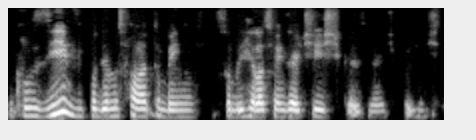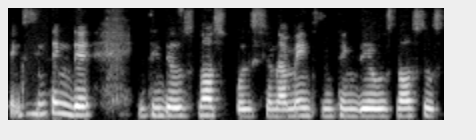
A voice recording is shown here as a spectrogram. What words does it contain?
Inclusive, podemos falar também sobre relações artísticas, né? Tipo, a gente tem que se entender, entender os nossos posicionamentos, entender os nossos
